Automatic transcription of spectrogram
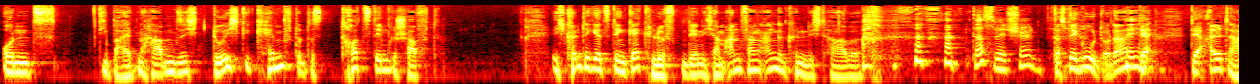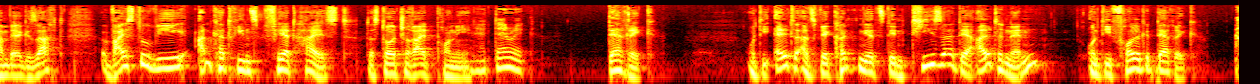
und die beiden haben sich durchgekämpft und es trotzdem geschafft. Ich könnte jetzt den Gag lüften, den ich am Anfang angekündigt habe. Ja. Das wäre schön. Das wäre gut, oder? Ja. Der, der Alte haben wir ja gesagt. Weißt du, wie Ann-Katrins Pferd heißt, das deutsche Reitpony? Herr Derek. Derrick. Und die Älte, also wir könnten jetzt den Teaser der Alte nennen und die Folge Derrick.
